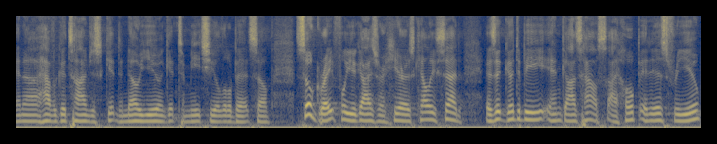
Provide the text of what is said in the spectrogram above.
and uh, have a good time just getting to know you and getting to meet you a little bit. So, so grateful you guys are here. As Kelly said, is it good to be in God's house? I hope it is for you.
